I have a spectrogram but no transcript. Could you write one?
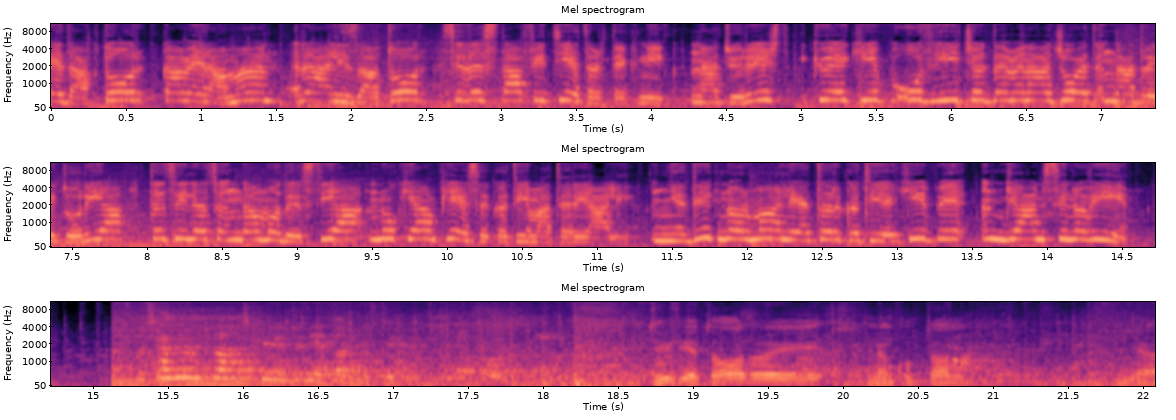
redaktorë, kameraman, realizatorë, si dhe stafi tjetër teknik. Natyrisht, ky ekip udhëhiqet dhe menaxhohet nga drejtoria, të cilët nga modestia nuk janë pjesë e këtij materiali. Një ditë normale e tërë këtij ekipi ngjan si në vijim. Po çfarë do të thotë ky dyvjetor për ty? Dyvjetori nënkupton një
